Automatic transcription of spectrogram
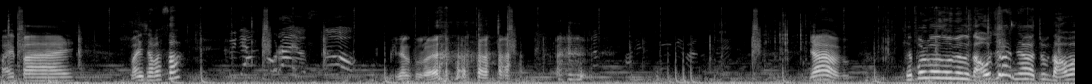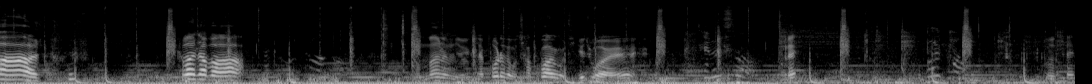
바이바이. 많이 잡았어? 그냥 소라였어. 그냥 돌아야? 야, 개뻘만 오면 나오질 않냐? 좀 나와. 그만 잡아. 엄마는 여기 개뻘에서 뭐 잡고 하는 거 되게 좋아해. 재밌어. 그래? 물 타. 뿌듯해?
